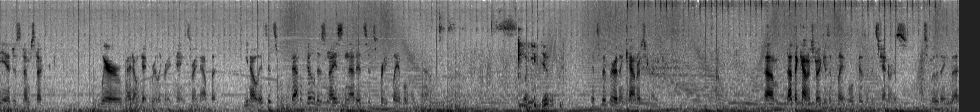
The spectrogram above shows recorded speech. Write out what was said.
Yeah, just I'm stuck where I don't get really great pings right now, but you know, it's it's Battlefield is nice in that it's it's pretty playable like that. What do you do? It's a bit better than Counter Strike. Um, not that Counter Strike isn't playable because of its generous smoothing, but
